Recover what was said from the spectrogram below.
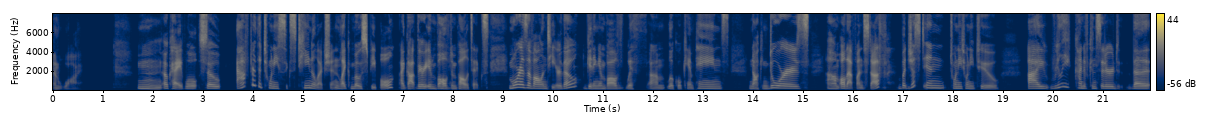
and why? Mm, okay. Well, so after the 2016 election, like most people, I got very involved in politics. More as a volunteer, though, getting involved with um, local campaigns, knocking doors, um, all that fun stuff. But just in 2022, I really kind of considered the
